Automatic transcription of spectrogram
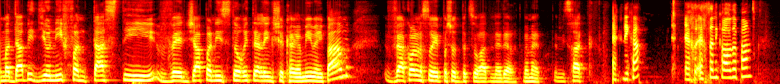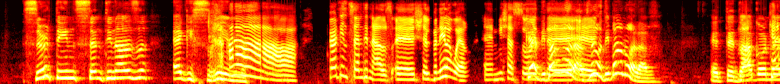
מדע בדיוני פנטסטי ו Japanese storytelling שקיימים אי פעם והכל עשוי פשוט בצורה נהדרת באמת משחק. איך נקרא? איך, איך זה נקרא עוד פעם? 13 Sentinels אג 20. אה, 13 Sentinels uh, של ונילה וויר, מי שעשו כן, את... דיברנו uh, עליו, uh, זהו, דיברנו עליו. את אה, דרגון... כן.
